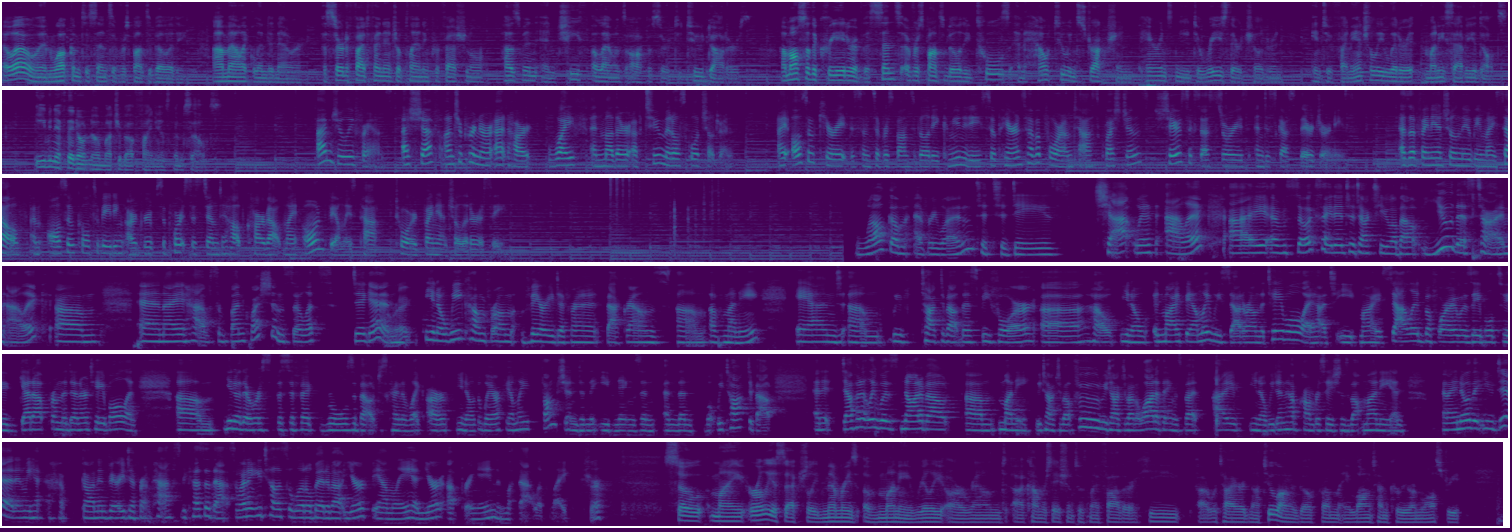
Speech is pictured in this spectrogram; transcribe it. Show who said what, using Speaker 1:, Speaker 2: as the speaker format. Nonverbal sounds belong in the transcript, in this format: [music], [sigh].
Speaker 1: Hello, and welcome to Cents of Responsibility. I'm Alec Lindenauer, a certified financial planning professional, husband, and chief allowance officer to two daughters. I'm also the creator of the Cents of Responsibility tools and how to instruction parents need to raise their children into financially literate, money savvy adults, even if they don't know much about finance themselves.
Speaker 2: I'm Julie Frans, a chef entrepreneur at heart, wife, and mother of two middle school children. I also curate the Cents of Responsibility community so parents have a forum to ask questions, share success stories, and discuss their journeys. As a financial newbie myself, I'm also cultivating our group support system to help carve out my own family's path toward financial literacy. Welcome, everyone, to today's chat with Alec. I am so excited to talk to you about you this time, Alec. Um, and I have some fun questions. So let's dig in.
Speaker 1: Right.
Speaker 2: You know, we come from very different backgrounds um, of money. And um, we've talked about this before uh, how, you know, in my family, we sat around the table. I had to eat my salad before I was able to get up from the dinner table. And, um, you know, there were specific rules about just kind of like our, you know, the way our family functioned in the evenings and, and then what we talked about and it definitely was not about um, money. We talked about food we talked about a lot of things but i you know we didn't have conversations about money. And and i know that you did and we have gone in very different paths because of that. So why don't you tell us a little bit about your family and your upbringing and what that looked like?
Speaker 1: Sure. So my earliest actually memories of money really are around uh, conversations with my father. He uh, retired not too long ago from a long-time career on Wall Street,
